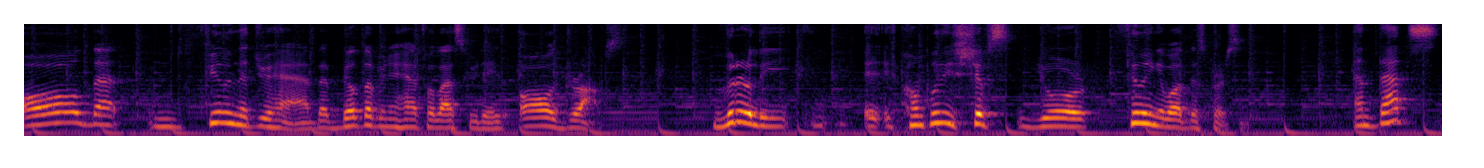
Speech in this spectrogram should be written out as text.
all that feeling that you had that built up in your head for the last few days all drops. Literally, it completely shifts your feeling about this person. And that's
